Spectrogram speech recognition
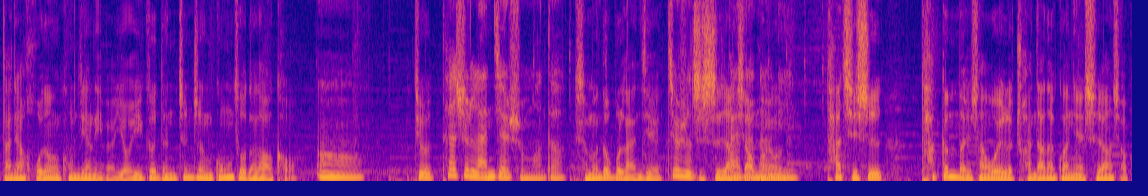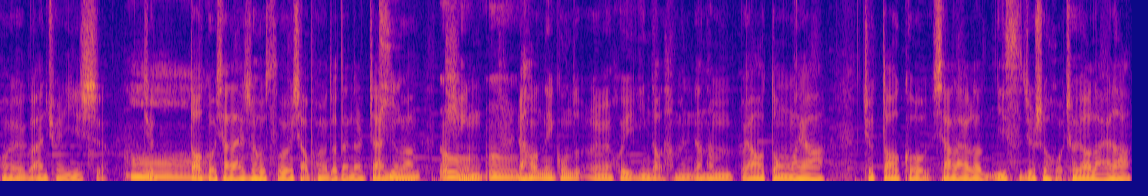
大家活动的空间里边有一个能真正工作的道口。嗯。就它是拦截什么的？什么都不拦截，就是只是让小朋友。他其实他根本上为了传达的观念是让小朋友有一个安全意识。就道口下来之后，所有小朋友都在那儿站着了，停。然后那工作人员会引导他们，让他们不要动了呀。就道口下来了，意思就是火车要来了，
